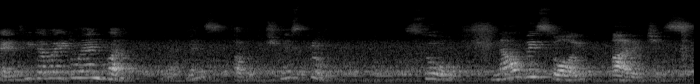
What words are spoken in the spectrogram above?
tan theta by 2 and 1. That means our question is proved. So now we solve RHS.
